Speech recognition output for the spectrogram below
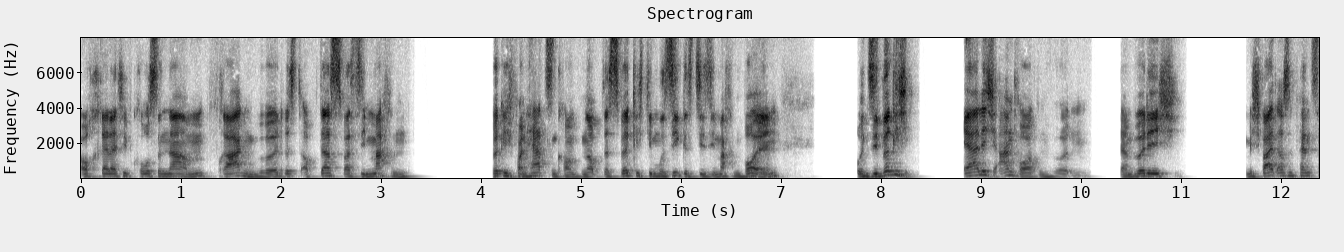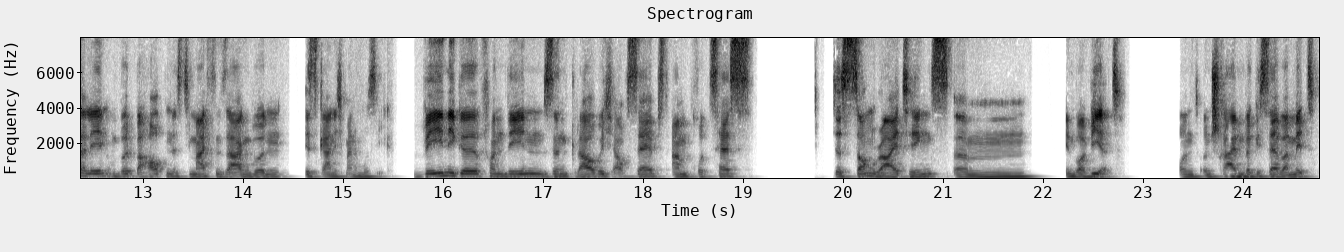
auch relativ große Namen, fragen würdest, ob das, was sie machen, wirklich von Herzen kommt und ob das wirklich die Musik ist, die sie machen wollen, und sie wirklich ehrlich antworten würden, dann würde ich mich weit aus dem Fenster lehnen und würde behaupten, dass die meisten sagen würden, ist gar nicht meine Musik. Wenige von denen sind, glaube ich, auch selbst am Prozess des Songwritings ähm, involviert und, und schreiben wirklich selber mit.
